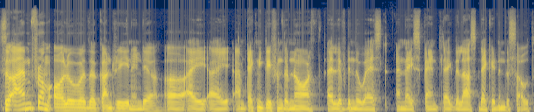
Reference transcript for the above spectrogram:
So I'm from all over the country in India. Uh, I, I I'm technically from the north. I lived in the west, and I spent like the last decade in the south.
